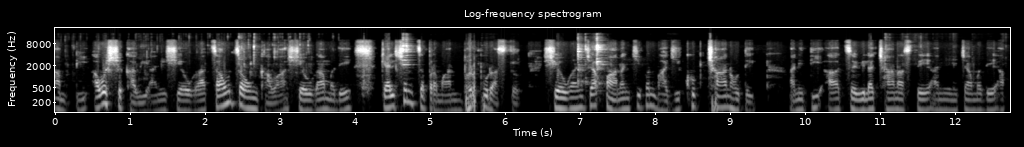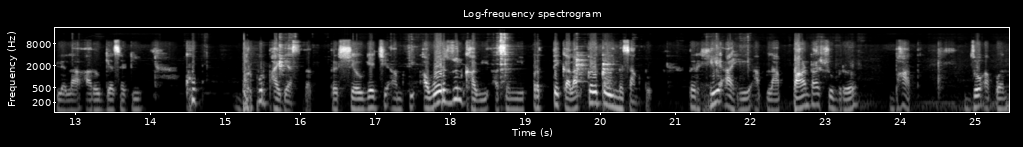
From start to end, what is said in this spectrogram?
आमटी अवश्य खावी आणि शेवगा चावून चावून खावा. शेवगामध्ये कॅल्शियमचं प्रमाण भरपूर असतं. शेवगांच्या पानांची पण भाजी खूप छान होते आणि ती आज चवीला छान असते आणि ह्याच्यामध्ये आपल्याला आरोग्यासाठी खूप भरपूर फायदे असतात. तर शेवग्याची आमटी आवर्जून खावी असं मी प्रत्येकाला कळकळीनं सांगतो. तर हे आहे आपला पांढरा शुभ्र भात जो आपण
